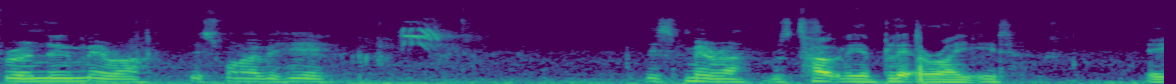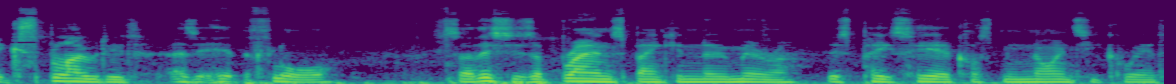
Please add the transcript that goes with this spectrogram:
for a new mirror, this one over here this mirror was totally obliterated. It exploded as it hit the floor. So this is a brand spanking new mirror. This piece here cost me 90 quid.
